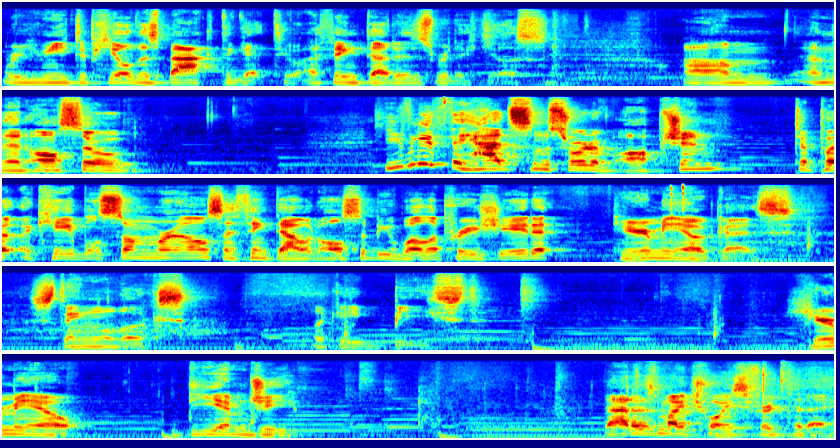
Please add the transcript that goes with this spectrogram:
where you need to peel this back to get to. I think that is ridiculous. Um, and then also even if they had some sort of option to put a cable somewhere else, I think that would also be well appreciated. Hear me out, guys. This thing looks like a beast. Hear me out. DMG. That is my choice for today.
